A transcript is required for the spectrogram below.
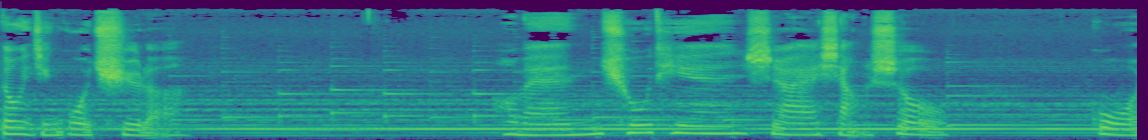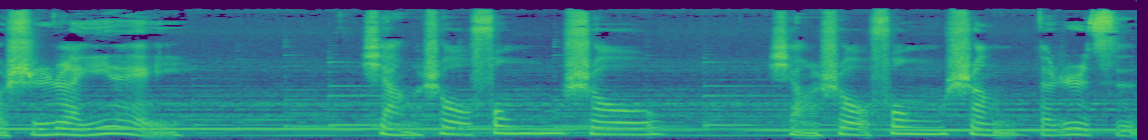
都已经过去了。我们秋天是来享受果实累累，享受丰收、享受丰盛的日子。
